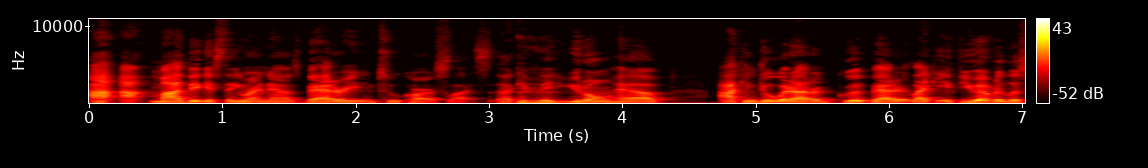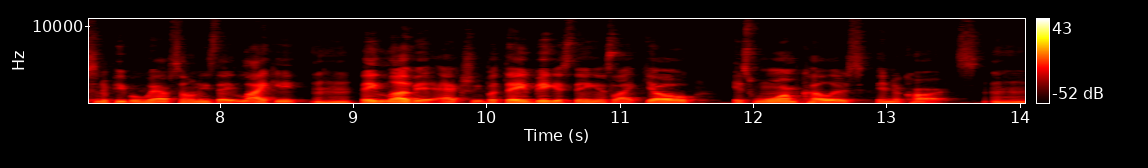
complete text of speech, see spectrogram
I, I my biggest thing right now is battery and two card slots. Like if they, you don't have, I can do without a good battery. Like if you ever listen to people who have Sony's, they like it, mm-hmm. they love it actually. But their biggest thing is like, yo, it's warm colors in the cards, mm-hmm.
